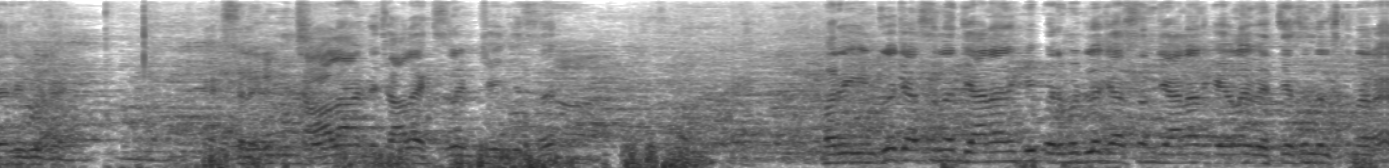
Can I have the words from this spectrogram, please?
వెరీ గుడ్ అండి ఎక్సలెంట్ చాలా అంటే చాలా ఎక్సలెంట్ చేంజెస్ సార్ మరి ఇంట్లో చేస్తున్న ధ్యానానికి పిరమిడ్లో చేస్తున్న ధ్యానానికి ఏమైనా వ్యత్యాసం తెలుసుకున్నారా?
